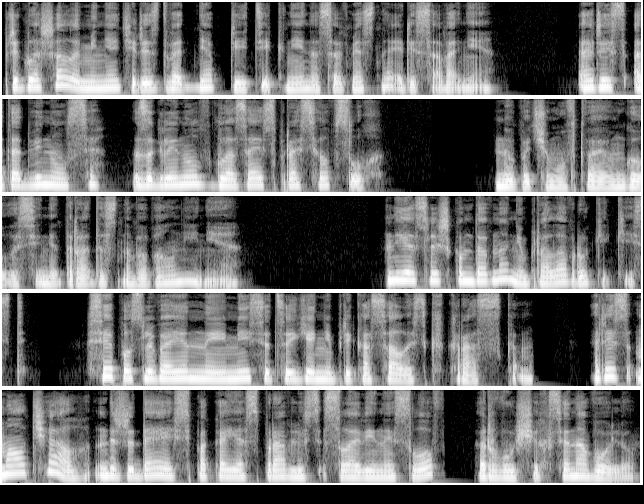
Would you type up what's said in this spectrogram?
Приглашала меня через два дня прийти к ней на совместное рисование. Рис отодвинулся, заглянул в глаза и спросил вслух. Но почему в твоем голосе нет радостного волнения? Я слишком давно не брала в руки кисть. Все послевоенные месяцы я не прикасалась к краскам. Рез молчал, дожидаясь, пока я справлюсь с лавиной слов, рвущихся на волю.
